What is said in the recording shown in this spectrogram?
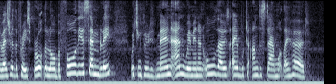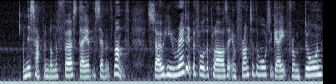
So Ezra the priest brought the law before the assembly, which included men and women and all those able to understand what they heard. And this happened on the first day of the seventh month. So he read it before the plaza in front of the water gate from dawn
